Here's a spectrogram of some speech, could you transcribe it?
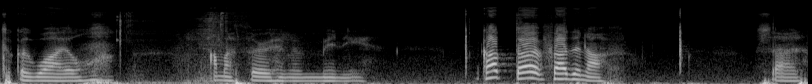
Took a while. I'ma throw him a mini. Can't throw it fast enough. Sad.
